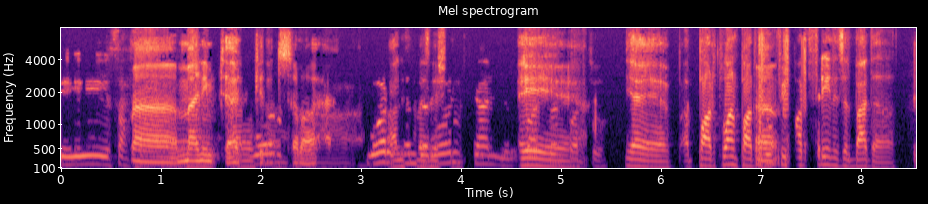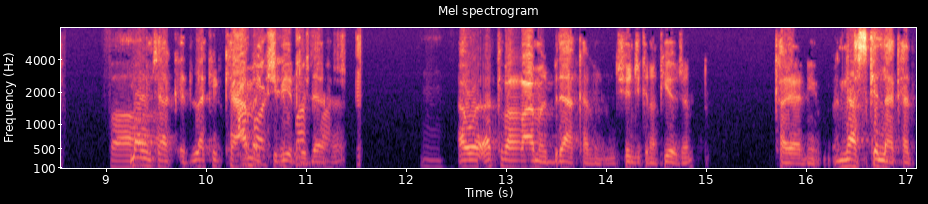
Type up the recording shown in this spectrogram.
اي صح ما ماني متأكد الصراحة وورد اندر Alicization. وورد كان بارت إيه. 1 بارت 2 يا يا بارت 1 بارت 2 آه. في بارت 3 نزل بعدها ف ماني متأكد لكن كعمل 24 كبير 12. بداها. أو أكبر عمل بداه كان Shingeki no Kyojin كان يعني الناس كلها كانت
